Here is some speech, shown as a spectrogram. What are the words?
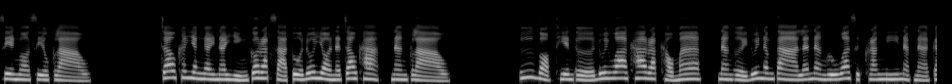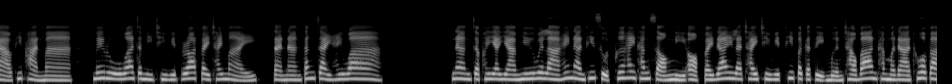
เซียงอเซียวกล่าว เจ้าค่ะยังไงนายหญิงก็รักษาตัวด้วยยอนะเจ้าค่ะ นางกล่าว อื้อบอกเทียนเอ๋อด้วยว่าข้ารักเขามาก นางเอ๋ยด้วยน้ำตาและนางรู้ว่าศึกครั้งนี้หนักหนากล่าวที่ผ่านมา ไม่รู้ว่าจะมีชีวิตรอดไปใช่ไหม แต่นางตั้งใจให้ว่า นางจะพยายามยื้อเวลาให้นานที่สุดเพื่อให้ทั้งสองหนีออกไปได้และใช้ชีวิตที่ปกติเหมือนชาวบ้านธรรมดาทั่วไป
